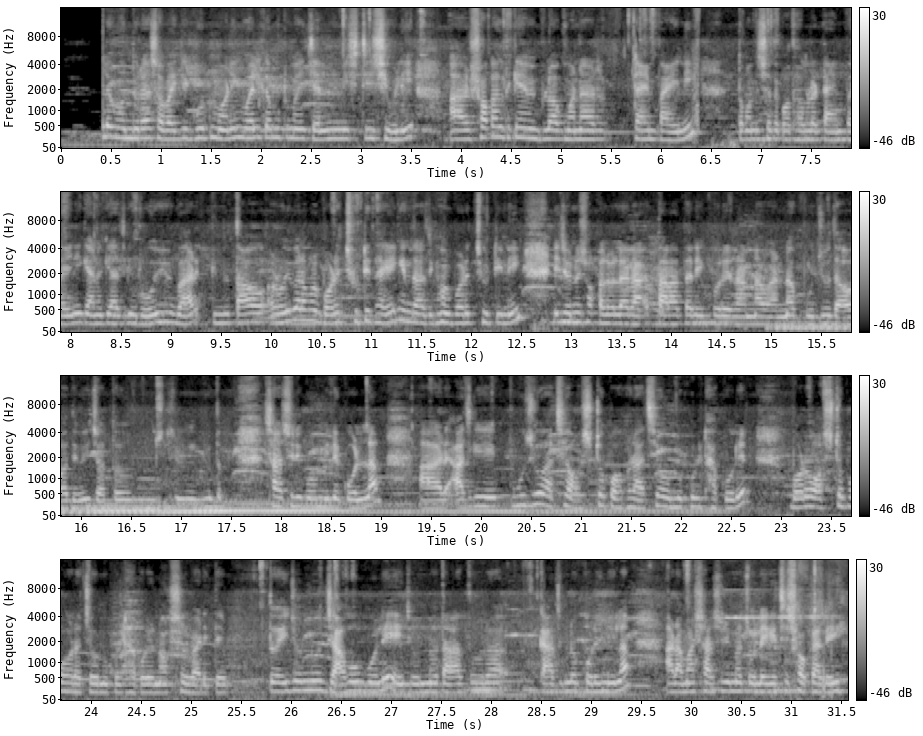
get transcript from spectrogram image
Hello বন্ধুরা, সবাইকে good morning welcome to my channel Mishti Shiuli আর সকাল থেকে আমি ব্লগ বানার টাইম পাইনি। তোমাদের সাথে কথা বলার টাইম পাইনি, কেন কি আজকে রবিবার, কিন্তু তাও রবিবার আমার বড়ের ছুটি থাকে, কিন্তু আজকে আমার বড়ের ছুটি নেই। এই জন্য সকালবেলা তাড়াতাড়ি করে রান্না বান্না পুজো, দাওয়া দেবী, যত শাশুড়ি বউ মিলে করলাম। আর আজকে পুজো আছে, অষ্টপহর আছে অনুকূল ঠাকুরের। বড় অষ্টপহর আছে অনুকূল ঠাকুরের নকশাল বাড়িতে তো এই জন্য যাব বলে, এই জন্য তাড়াতাড়া কাজগুলো করে নিলাম। আর আমার শাশুড়ি মা চলে গেছে সকালেই।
